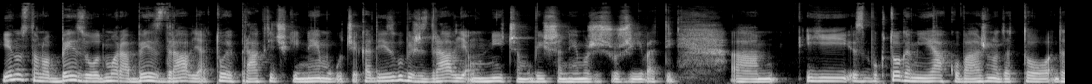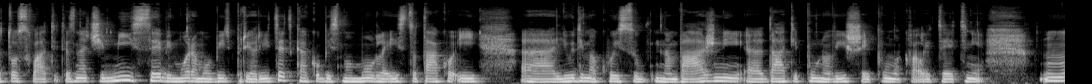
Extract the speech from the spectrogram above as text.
jednostavno bez odmora, bez zdravlja, to je praktički nemoguće. Kada izgubiš zdravlje, u ničemu više ne možeš uživati i zbog toga mi je jako važno da to, da to shvatite. Znači mi sebi moramo biti prioritet kako bismo mogli isto tako i e, ljudima koji su nam važni e, dati puno više i puno kvalitetnije. Mm,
